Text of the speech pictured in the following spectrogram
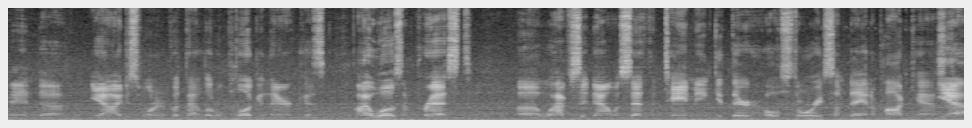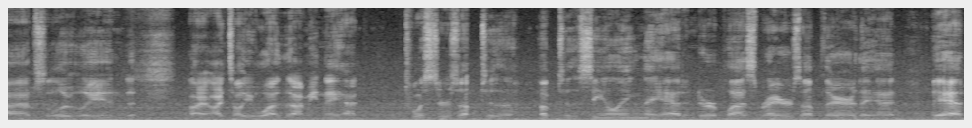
And uh, yeah, I just wanted to put that little plug in there because I was impressed. Uh, we'll have to sit down with Seth and Tammy and get their whole story someday in a podcast. Yeah, absolutely. And I, I tell you what, I mean, they had twisters up to the up to the ceiling. They had Enduraplast sprayers up there. They had they had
